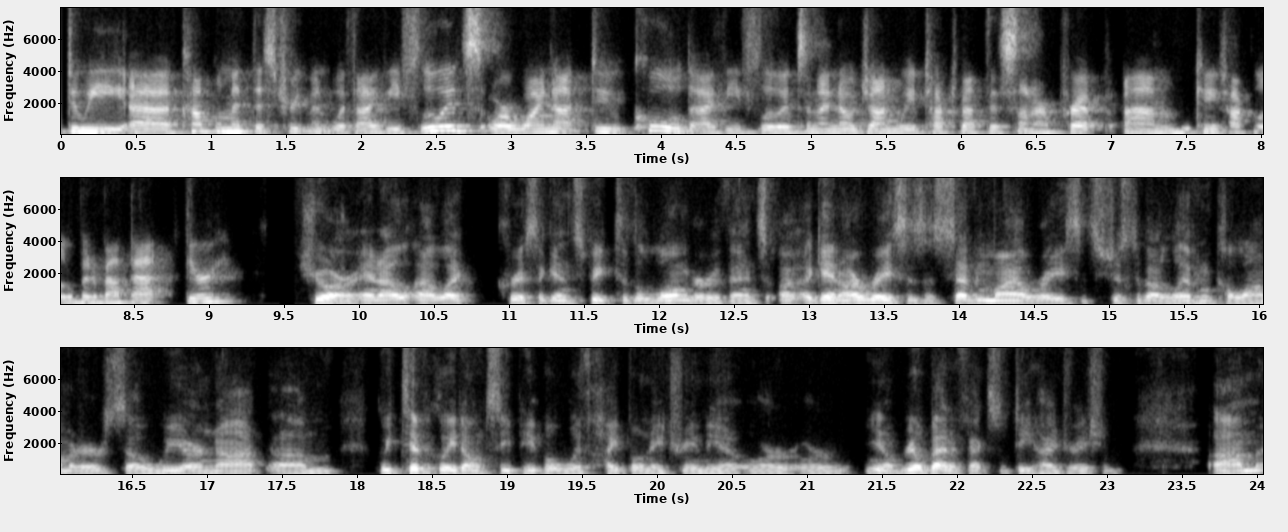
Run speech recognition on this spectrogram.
do we uh, complement this treatment with IV fluids or why not do cooled IV fluids? And I know John, we had talked about this on our prep. Um, can you talk a little bit about that theory? Sure, and I'll, I'll let Chris again speak to the longer events. Uh, again, our race is a seven mile race. It's just about 11 kilometers. So we are not, um, we typically don't see people with hyponatremia or, or, you know, real bad effects of dehydration. Um,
